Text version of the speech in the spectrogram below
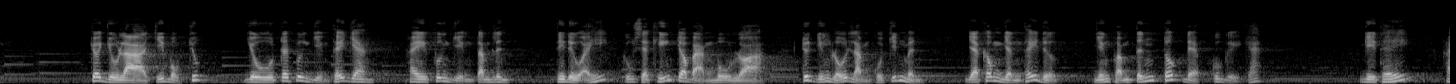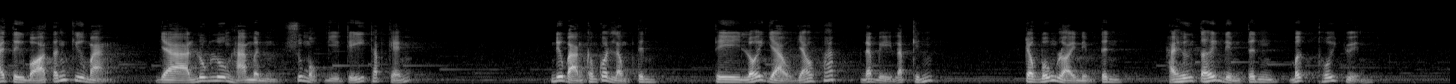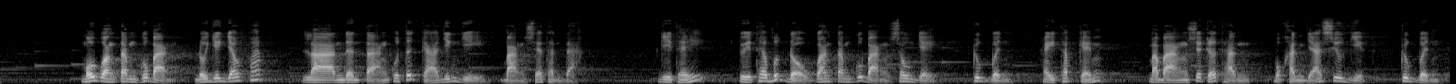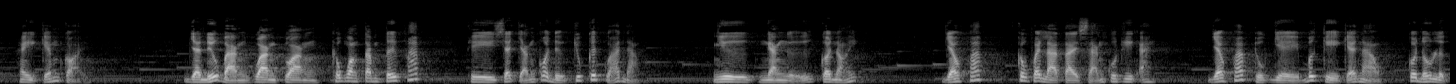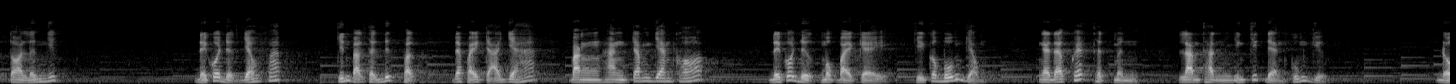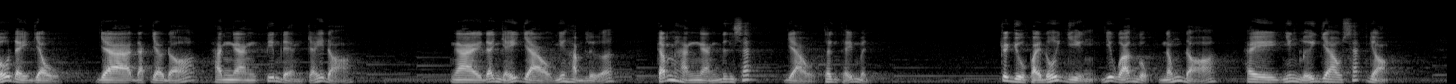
cho dù là chỉ một chút, dù trên phương diện thế gian hay phương diện tâm linh, thì điều ấy cũng sẽ khiến cho bạn mù lòa trước những lỗi lầm của chính mình và không nhận thấy được những phẩm tính tốt đẹp của người khác. Vì thế, hãy từ bỏ tánh kiêu mạn và luôn luôn hạ mình xuống một vị trí thấp kém. Nếu bạn không có lòng tin, thì lối vào giáo pháp đã bị lấp kín. Trong bốn loại niềm tin, hãy hướng tới niềm tin bất thối chuyển. Mối quan tâm của bạn đối với giáo pháp là nền tảng của tất cả những gì bạn sẽ thành đạt. Vì thế, tùy theo mức độ quan tâm của bạn sâu dày, trung bình hay thấp kém, mà bạn sẽ trở thành một hành giả siêu việt, trung bình hay kém cỏi. Và nếu bạn hoàn toàn không quan tâm tới Pháp thì sẽ chẳng có được chút kết quả nào. Như ngàn ngữ có nói, giáo Pháp không phải là tài sản của riêng ai. Giáo Pháp thuộc về bất kỳ kẻ nào có nỗ lực to lớn nhất. Để có được giáo Pháp, chính bản thân Đức Phật đã phải trả giá bằng hàng trăm gian khó. Để có được một bài kệ chỉ có bốn dòng, Ngài đã khoét thịt mình làm thành những chiếc đèn cúng dường. Đổ đầy dầu và đặt vào đó hàng ngàn tim đèn cháy đỏ. Ngài đã nhảy vào những hầm lửa, cắm hàng ngàn đinh sắt vào thân thể mình. Cho dù phải đối diện với quả ngục nóng đỏ hay những lưỡi dao sắc nhọn,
